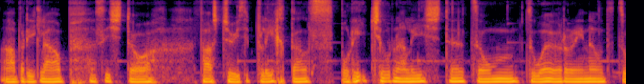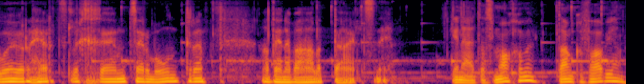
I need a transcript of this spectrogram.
aber ich glaube, es ist da fast schon unsere Pflicht als Politjournalisten, um Zuhörerinnen und Zuhörer herzlich ähm, zu ermuntern, an diesen Wahlen teilzunehmen. Genau, das machen wir. Danke, Fabian.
